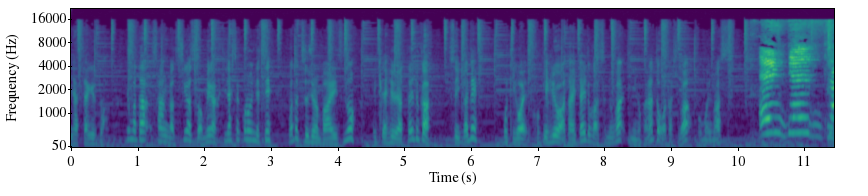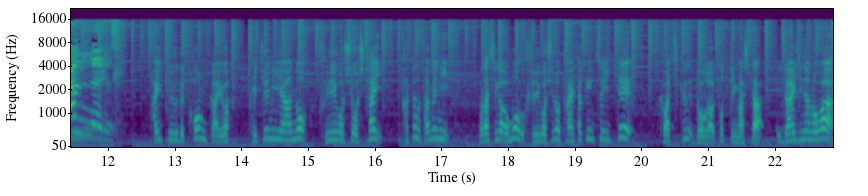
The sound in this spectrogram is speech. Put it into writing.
やってあげると。でまた3月4月と芽が吹き出した頃にですねまた通常の倍率の液体肥料をやったりとか追加で置き声固形肥料を与えたりとかするのがいいのかなと私は思います。チャンネル。はいということで今回はペチュニアの冬越しをしたい方のために私が思う冬越しの対策について詳しく動画を撮っていました。大事なのは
